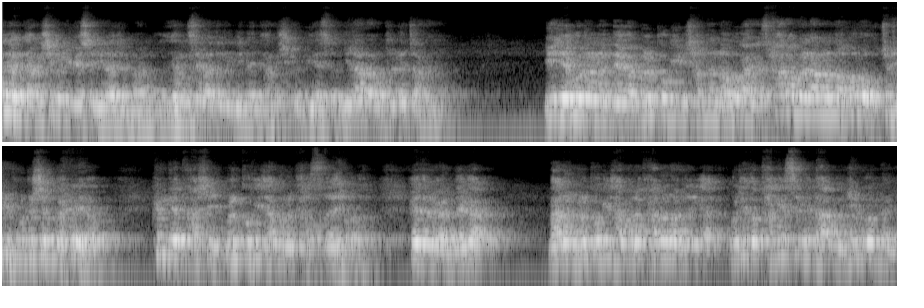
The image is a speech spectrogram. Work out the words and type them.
썩는 양식을 위해서 일하지 말고 영생하도록 있는 양식을 위해서 일하라고 불렀잖아요. 이제부로는 내가 물고기 잡는 어부가 아니라 사람을 나는 어부로 주님 부르신 거예요. 근데 다시 물고기 잡으러 갔어요. 베드로가 내가 나는 물고기 잡으러 가노라 그러니까 우리도 가겠습니다 하고 일곱 명이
